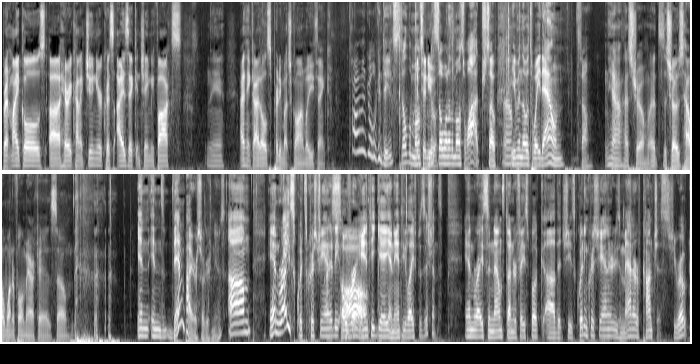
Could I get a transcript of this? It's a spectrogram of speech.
Bret Michaels, uh, Harry Connick Jr., Chris Isaak, and Jamie Foxx. Yeah, I think Idol's pretty much gone. What do you think? I think it will continue. It's still the most. Continue. It's still one of the most watched. So even though it's way down, so Yeah, that's true. It's, it shows how wonderful America is. So. in in vampire sort of news, um, Anne Rice quits Christianity over anti-gay and anti-life positions. Anne Rice announced on her Facebook uh, that she's quitting Christianity as a matter of conscience. She wrote,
